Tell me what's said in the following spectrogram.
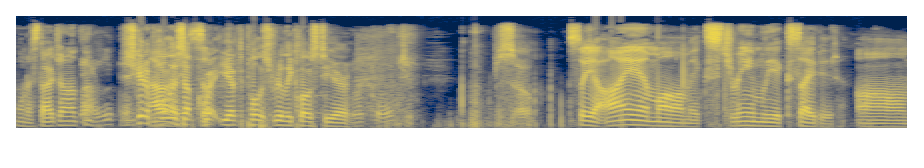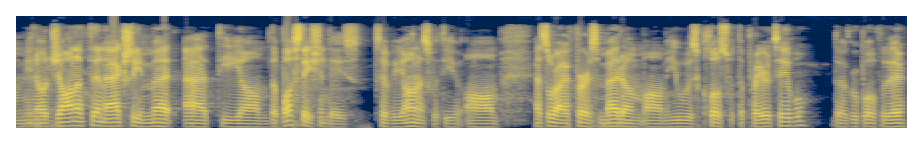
Want to start, Jonathan? Just gonna pull All this right, up so- quick. You have to pull this really close to your. Okay. So So yeah, I am um extremely excited. Um, you know, Jonathan I actually met at the um the bus station days. To be honest with you, um, that's where I first met him. Um, he was close with the prayer table, the group over there,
